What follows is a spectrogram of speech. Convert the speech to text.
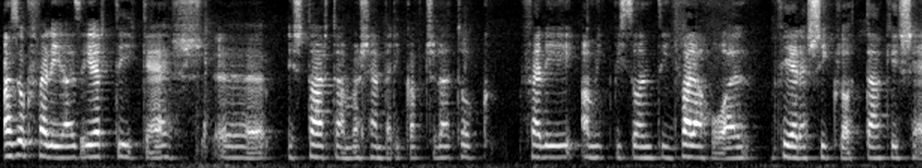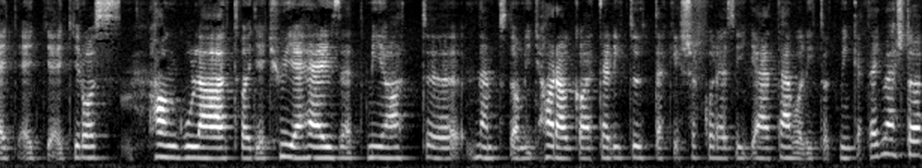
Azok felé az értékes és tartalmas emberi kapcsolatok felé, amik viszont így valahol félre siklottak, és egy, egy, egy rossz hangulat, vagy egy hülye helyzet miatt, nem tudom, így haraggal telítődtek, és akkor ez így eltávolított minket egymástól.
